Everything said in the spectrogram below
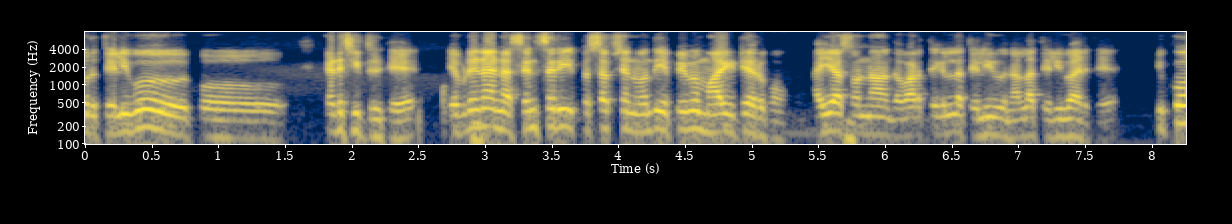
ஒரு தெளிவு இப்போ கிடைச்சிட்டு இருக்கு எப்படின்னா என்ன சென்சரி பெர்செப்ஷன் வந்து எப்பயுமே மாறிக்கிட்டே இருக்கும். ஐயா சொன்ன அந்த வார்த்தைகள்ல தெளிவு நல்லா தெளிவா இருக்கு. இப்போ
